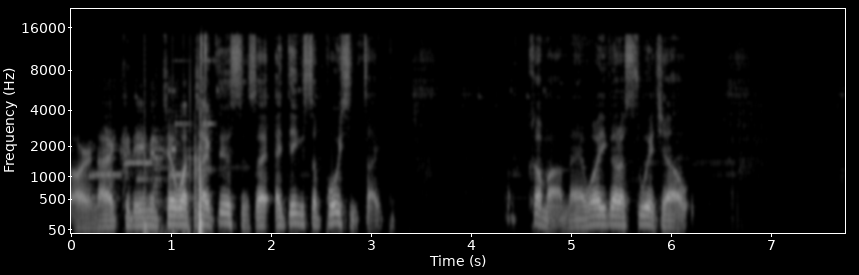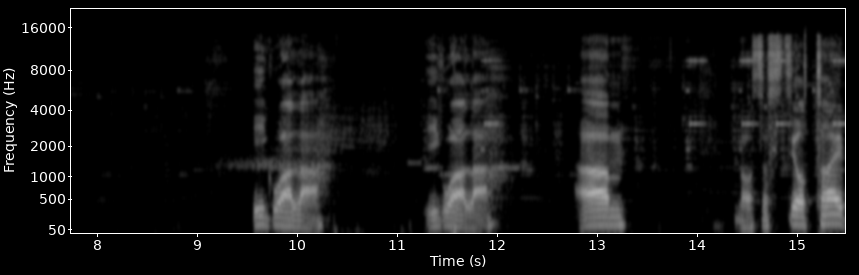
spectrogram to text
Or I could even tell what type this is. I, I think it's a poison type. Oh, come on, man. Why you gotta switch out? Iguala. Iguala. Um, no, it's a steel type.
